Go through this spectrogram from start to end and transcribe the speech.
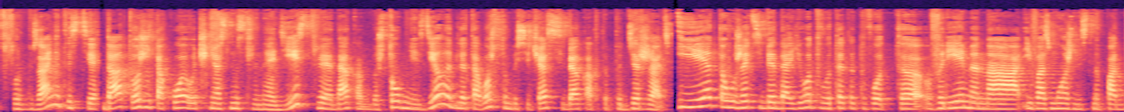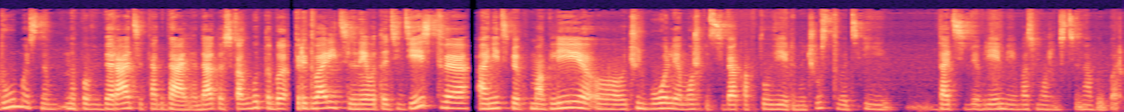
службу занятости, да, тоже такое очень осмысленное действие, да, как бы что мне сделать для того, чтобы сейчас себя как-то поддержать. И это уже тебе дает вот этот вот э, время на и возможность на подумать, на, на повыбирать и так далее, да, то есть как будто бы предварительные вот эти действия, они тебе помогли э, чуть более, может быть, себя как-то уверенно чувствовать и дать себе время и возможности на выбор.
